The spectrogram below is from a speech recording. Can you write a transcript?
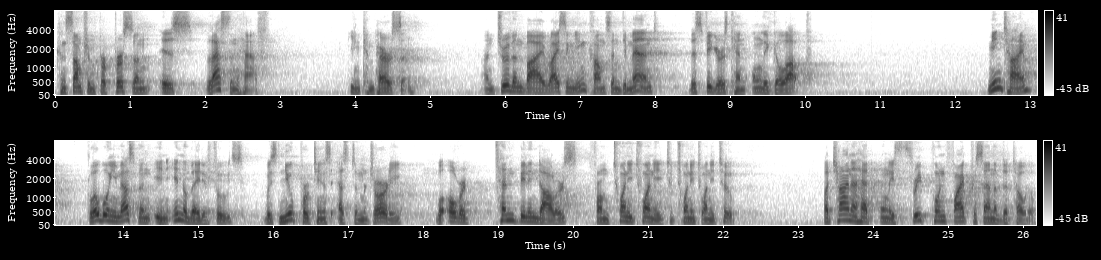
consumption per person is less than half in comparison. And driven by rising incomes and demand, these figures can only go up. Meantime, global investment in innovative foods, with new proteins as the majority, were over $10 billion from 2020 to 2022 but China had only 3.5% of the total,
